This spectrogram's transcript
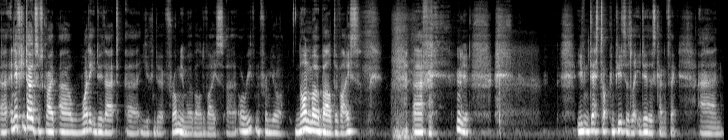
Uh, and if you don't subscribe, uh, why don't you do that? Uh, you can do it from your mobile device uh, or even from your non mobile device. Uh, even desktop computers let you do this kind of thing. And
